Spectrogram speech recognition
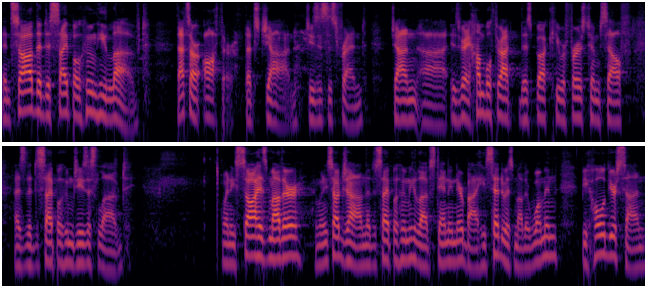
and saw the disciple whom he loved, that's our author, that's John, Jesus' friend. John uh, is very humble throughout this book. He refers to himself as the disciple whom Jesus loved. When he saw his mother, and when he saw John, the disciple whom he loved, standing nearby, he said to his mother, Woman, behold your son.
